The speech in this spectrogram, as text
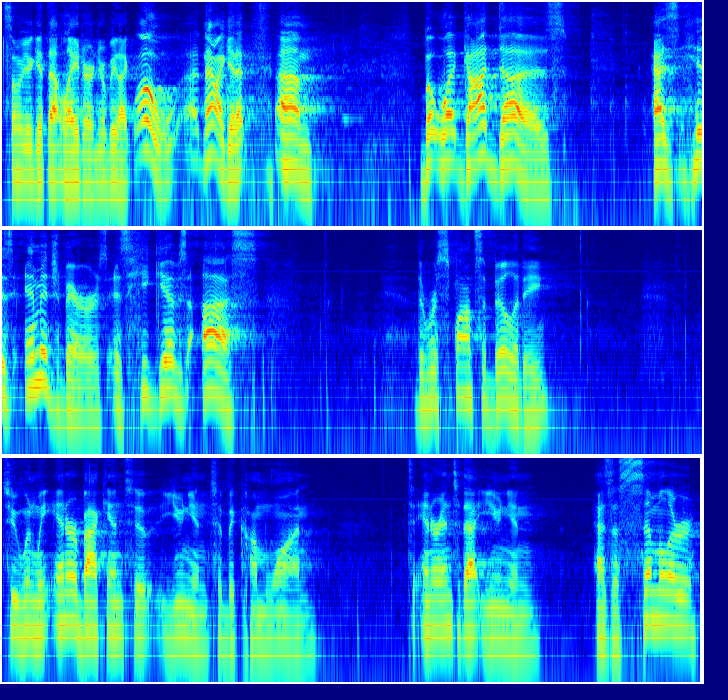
Some of you get that later and you'll be like, whoa, uh, now I get it. Um, but what God does as his image bearers is he gives us the responsibility to, when we enter back into union, to become one, to enter into that union as a similar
